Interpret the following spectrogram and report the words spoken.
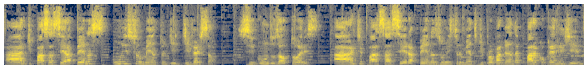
a arte passa a ser apenas um instrumento de diversão. Segundo os autores, a arte passa a ser apenas um instrumento de propaganda para qualquer regime,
